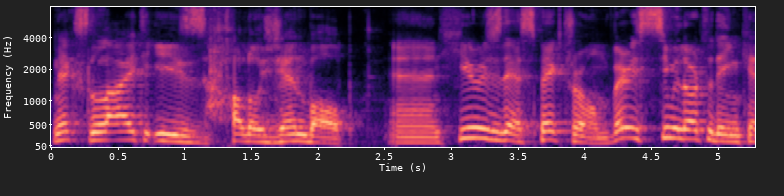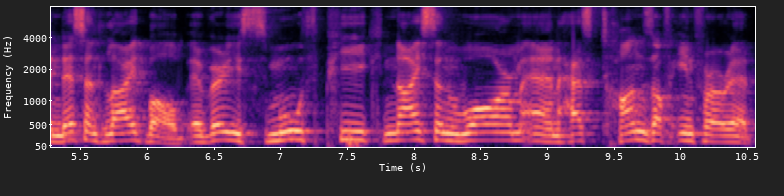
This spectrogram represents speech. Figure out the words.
Next light is halogen bulb. And here is the spectrum, very similar to the incandescent light bulb, a very smooth peak, nice and warm and has tons of infrared,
